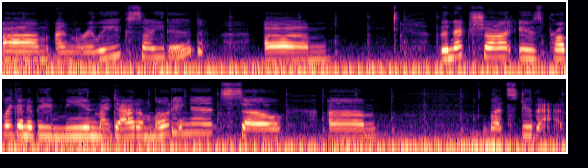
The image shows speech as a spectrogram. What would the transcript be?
Um, I'm really excited. Um, the next shot is probably going to be me and my dad unloading it, so um, let's do that.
